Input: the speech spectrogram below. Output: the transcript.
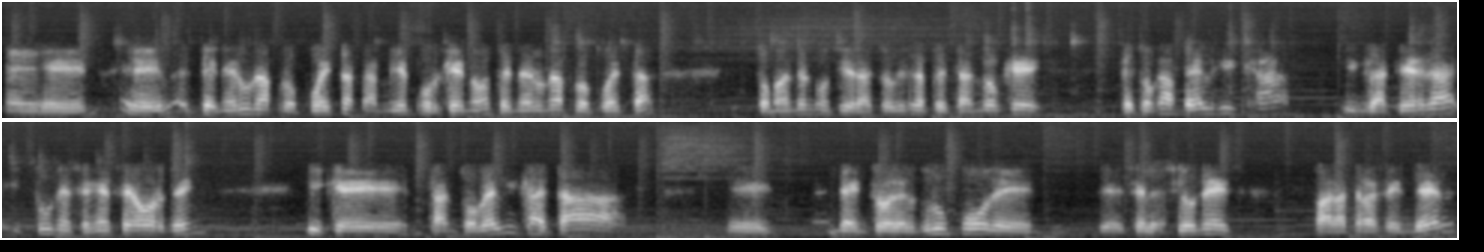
eh, eh, tener una propuesta también, ¿por qué no? Tener una propuesta tomando en consideración y respetando que te toca Bélgica, Inglaterra y Túnez en ese orden, y que tanto Bélgica está eh, dentro del grupo de, selecciones para trascender,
